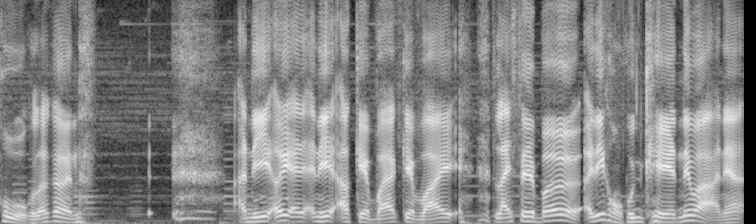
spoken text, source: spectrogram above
ถูกเหลือเกิน อันนี้เอ้ยอันนี้เอาเก็บไว้เอาเก็บไว้ไลท์เซเบอร์อันนี้ของคุณเคนนี่หว่าเนี้ย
